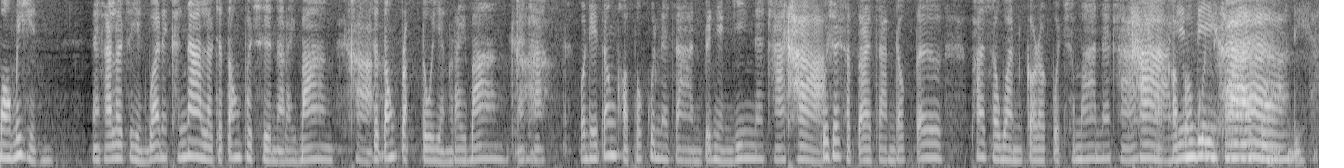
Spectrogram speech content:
มองไม่เห็นนะคะ เราจะเห็นว่าในข้างหน้าเราจะต้องเผชิญอะไรบ้างค่ะจะต้องปรับตัวอย่างไรบ้างนะคะค่ะ วันนี้ต้องขอบพระคุณอาจารย์เป็นอย่างยิ่งนะคะค่ะผู้ช่วยศาสตราจารย์ ดรภาสวรรณกรกฎชมาศนะคะค่ะขอบพระยินดีคุณค่ะค่ะอาจารย์สวัสดีค่ะ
